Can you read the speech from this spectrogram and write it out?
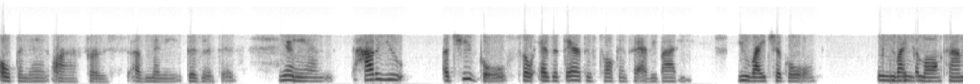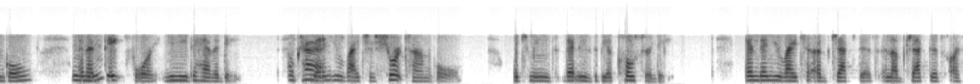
opening our first of many businesses. Yeah. And how do you achieve goals? So as a therapist talking to everybody, you write your goal. Mm-hmm. You write your long-term goal, mm-hmm. and a mm-hmm. date for it. You need to have a date. Okay. Then you write your short term goal, which means that needs to be a closer date. And then you write your objectives, and objectives are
